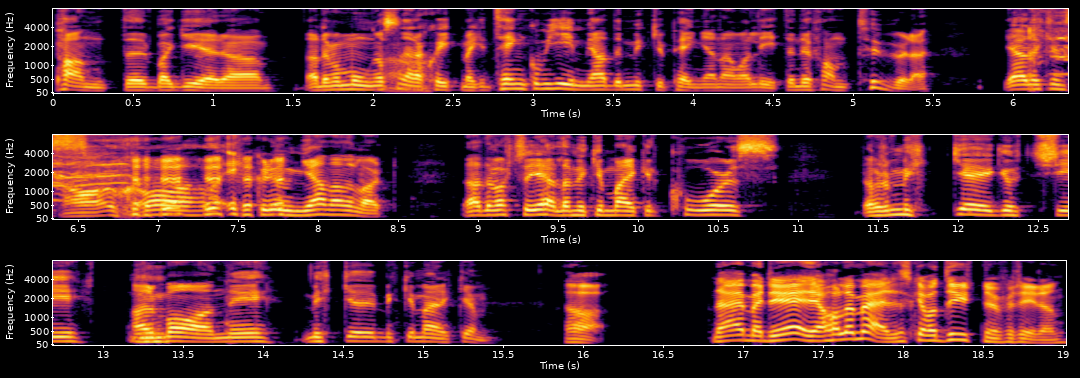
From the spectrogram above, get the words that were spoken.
Panter, Bagheera. Ja, det var många sådana här skitmärken. Tänk om Jimmy hade mycket pengar när han var liten. Det är fan tur det. Jävlar vilken ja, vad äcklig unge han hade varit. Det hade varit så jävla mycket Michael Kors. Det var så mycket Gucci, Armani, mycket, mycket märken. Ja. Nej, men det, jag håller med. Det ska vara dyrt nu för tiden.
